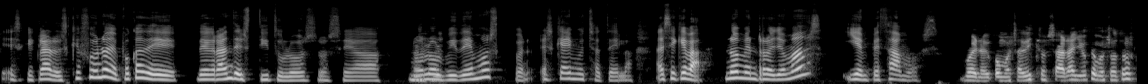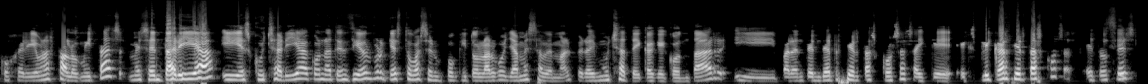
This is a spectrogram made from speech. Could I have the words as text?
Es que claro, es que fue una época de, de grandes títulos, o sea, no lo olvidemos. Bueno, es que hay mucha tela. Así que va, no me enrollo más y empezamos. Bueno, y como os ha dicho Sara, yo que vosotros cogería unas palomitas, me sentaría y escucharía con atención porque esto va a ser un poquito largo, ya me sabe mal, pero hay mucha teca que contar y para entender ciertas cosas hay que explicar ciertas cosas. Entonces,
